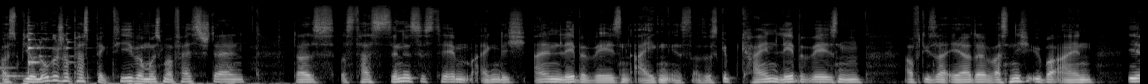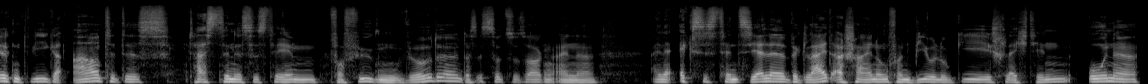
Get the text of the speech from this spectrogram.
Aus biologischer Perspektive muss man feststellen, dass das Tastsinnessystem eigentlich allen Lebewesen eigen ist. Also es gibt kein Lebewesen auf dieser Erde, was nicht über ein irgendwie geartetes Tastsinnessystem verfügen würde. Das ist sozusagen eine, eine existenzielle Begleiterscheinung von Biologie schlechthin, ohne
